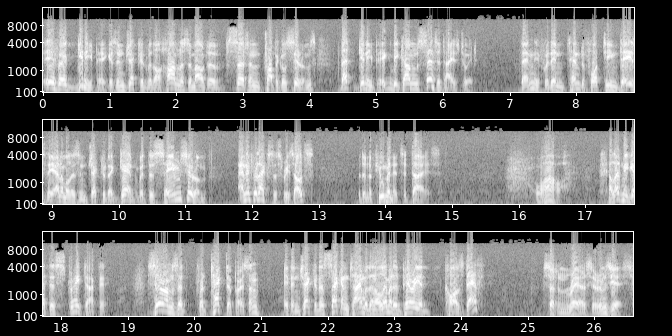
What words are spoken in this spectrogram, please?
if a guinea pig is injected with a harmless amount of certain tropical serums, that guinea pig becomes sensitized to it. Then, if within 10 to 14 days the animal is injected again with the same serum, anaphylaxis results. Within a few minutes, it dies. Wow. Now, let me get this straight, Doctor. Serums that protect a person, if injected a second time within a limited period, cause death? Certain rare serums, yes.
